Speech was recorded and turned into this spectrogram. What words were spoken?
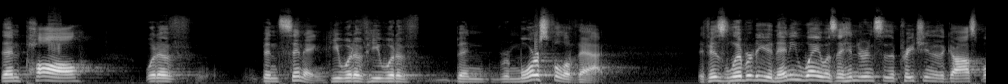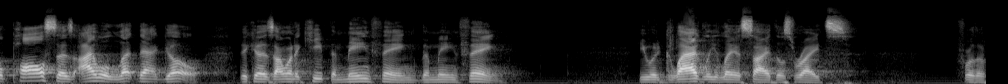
then Paul would have been sinning. He would have, he would have been remorseful of that. If his liberty in any way was a hindrance to the preaching of the gospel, Paul says, I will let that go because I want to keep the main thing the main thing. He would gladly lay aside those rights for the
